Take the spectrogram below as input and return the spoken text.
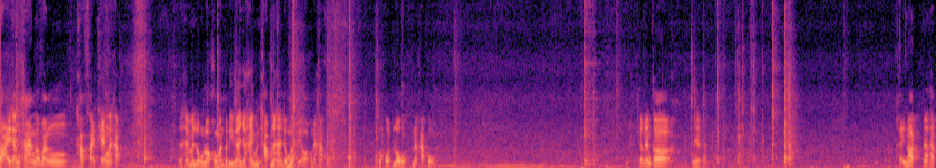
สายด้านข้างระวังทับสายแทงนะครับให้มันลงล็อกของมันพอดีนะอย่าให้มันทับนะฮะเดี๋ยวหมึกไม่ออกนะครับ ก็กดลงนะครับผมจากนั้นก็เนี่ยไขน็อตนะครับ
